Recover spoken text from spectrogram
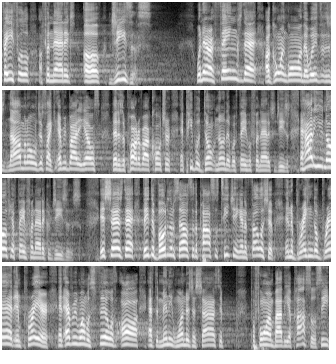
faithful fanatics of Jesus. When there are things that are going on that we're just nominal, just like everybody else that is a part of our culture, and people don't know that we're faithful fanatics of Jesus. And how do you know if you're a faithful fanatic of Jesus? It says that they devoted themselves to the apostles' teaching and the fellowship and the breaking of bread and prayer, and everyone was filled with awe at the many wonders and signs that performed by the apostles. See,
